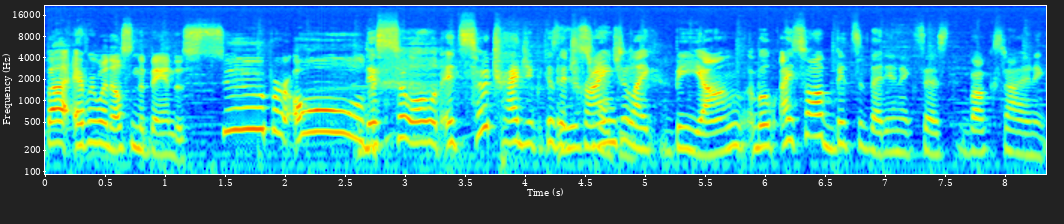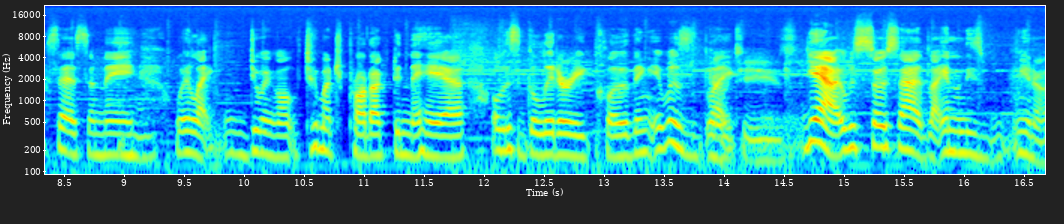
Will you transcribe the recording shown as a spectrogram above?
But everyone else in the band is super old. They're so old. It's so tragic because It they're is trying to like be young. Well, I saw bits of that in excess, box style in excess, and they Mm-hmm. were like doing all too much product in the hair, all this glittery clothing. It was like, Goatees. yeah, it was so sad. Like, and these, you know,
